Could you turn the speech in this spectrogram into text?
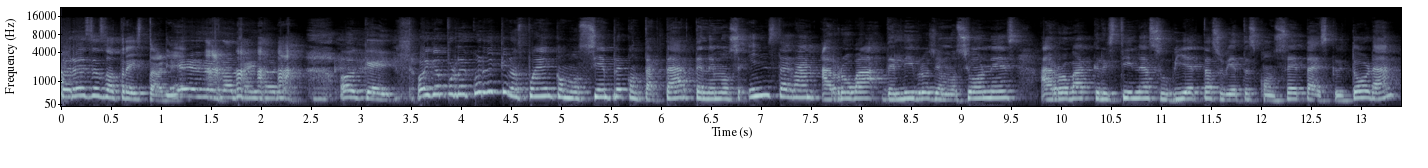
Pero esa es otra historia. Esa es otra historia. ok. Oiga, pues recuerden que nos pueden como siempre contactar. Tenemos Instagram, arroba de libros y emociones, arroba Cristina Subieta, Subieta es con Z, escritora,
